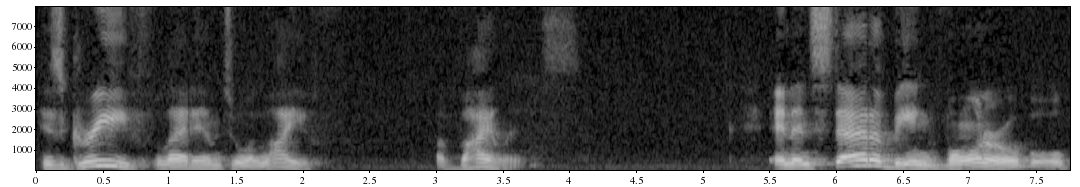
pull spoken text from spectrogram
His grief led him to a life of violence. And instead of being vulnerable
